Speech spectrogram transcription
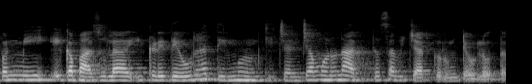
पण मी एका बाजूला इकडे देव राहतील म्हणून किचनच्या म्हणून आधी तसा विचार करून ठेवलं होतं.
